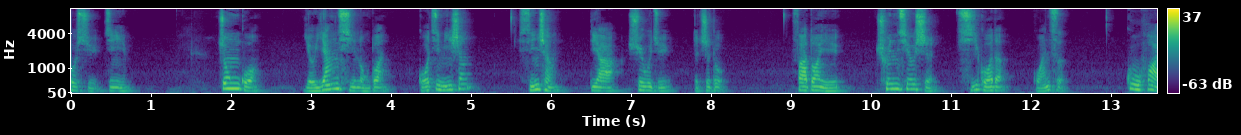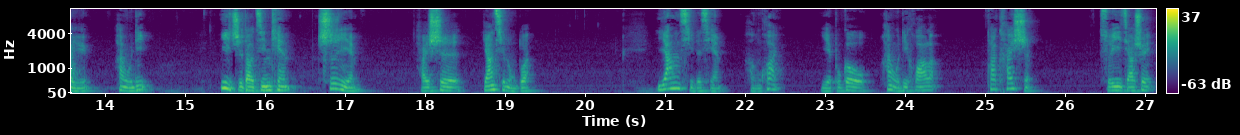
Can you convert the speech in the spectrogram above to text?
不许经营。中国有央企垄断国计民生，形成第二税务局的制度，发端于春秋时齐国的管子，固化于汉武帝，一直到今天，吃盐还是央企垄断。央企的钱很快也不够汉武帝花了，他开始随意加税。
